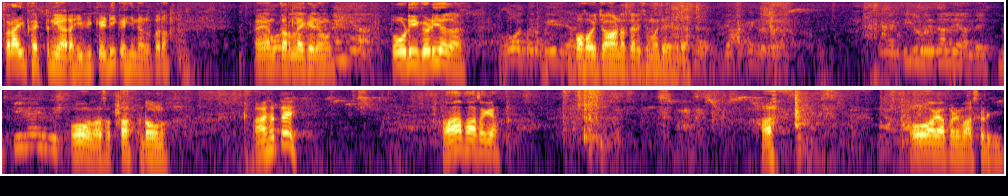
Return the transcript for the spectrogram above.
ਭਰਾਈ ਫਿੱਟ ਨਹੀਂ ਆ ਰਹੀ ਵੀ ਕਿਹੜੀ ਕਹੀ ਨਾਲ ਭਰਾ। ਐ ਅੰਦਰ ਲੈ ਕੇ ਜਾਵਾਂਗੇ ਤੋੜੀ ਗੜੀ ਆ ਤਾਂ? ਉਹ ਅੰਦਰ ਪਈ ਬਹੁਤ ਜਾਨ ਤੇਰੇ ਚ ਮੈਂ ਦੇਖ ਰਿਹਾ। ਜਾ ਕੇ ਲੈ। ਐਂਟੀ ਰੋਲੇ ਤਾਂ ਲੈ ਆਂਦੇ ਮਿੱਟੀ ਨੇ ਉਹ ਨਾ ਸੱਤਾ ਡਾਉਣ ਆ ਸੱਤੇ। ਹਾਂ ਫਸ ਗਿਆ। ਉਹ ਆ ਗਿਆ ਆਪਣੇ ਮਾਸੜ ਜੀ।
